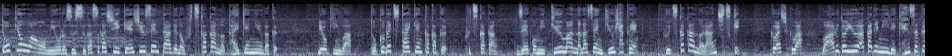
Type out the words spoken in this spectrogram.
東京湾を見下ろす清々しい研修センターでの2日間の体験入学料金は特別体験価格2日間税込9万7900円2日間のランチ付き詳しくはワールドユーアカデミーで検索.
